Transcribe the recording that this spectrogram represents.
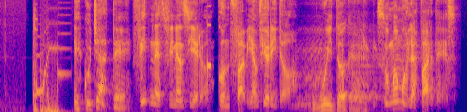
Escuchaste Fitness Financiero con Fabián Fiorito. WeToker. Sumamos las partes.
